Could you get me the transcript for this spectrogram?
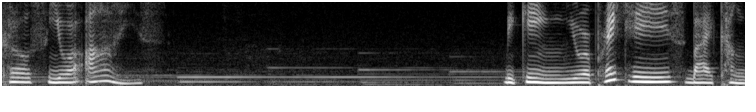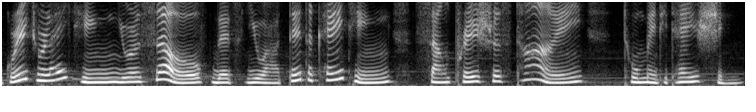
Close your eyes. Begin your practice by congratulating yourself that you are dedicating some precious time to meditation.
